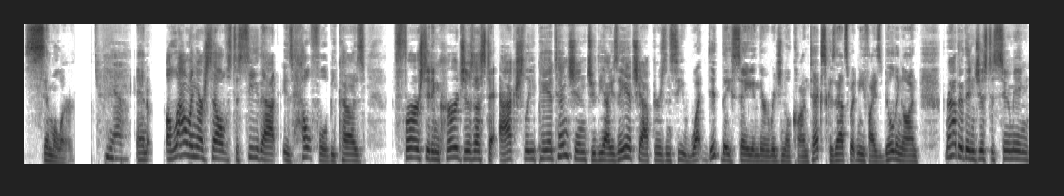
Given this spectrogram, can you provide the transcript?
similar? Yeah. And allowing ourselves to see that is helpful because First, it encourages us to actually pay attention to the Isaiah chapters and see what did they say in their original context, because that's what Nephi is building on, rather than just assuming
